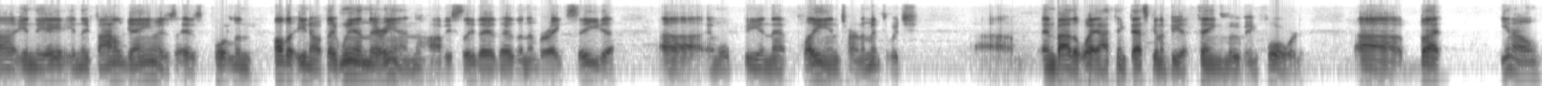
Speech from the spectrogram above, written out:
Uh, in the in the final game as, as Portland. Although you know if they win, they're in. Obviously, they're they're the number eight seed, uh, and will be in that play-in tournament. Which, um, and by the way, I think that's going to be a thing moving forward. Uh, but you know,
